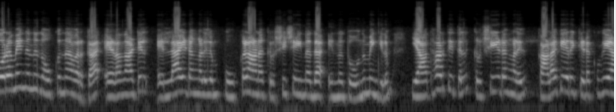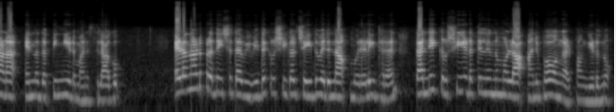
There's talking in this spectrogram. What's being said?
പുറമേ നിന്ന് നോക്കുന്നവർക്ക് എളനാട്ടിൽ എല്ലായിടങ്ങളിലും പൂക്കളാണ് കൃഷി ചെയ്യുന്നത് എന്ന് തോന്നുമെങ്കിലും യാഥാർത്ഥ്യത്തിൽ കൃഷിയിടങ്ങളിൽ കള കയറി കിടക്കുകയാണ് എന്നത് പിന്നീട് മനസ്സിലാകും. എളനാട് പ്രദേശത്ത് വിവിധ കൃഷികൾ ചെയ്തു വരുന്ന മുരളീധരൻ തന്റെ കൃഷിയിടത്തിൽ നിന്നുമുള്ള അനുഭവങ്ങൾ പങ്കിടുന്നു.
